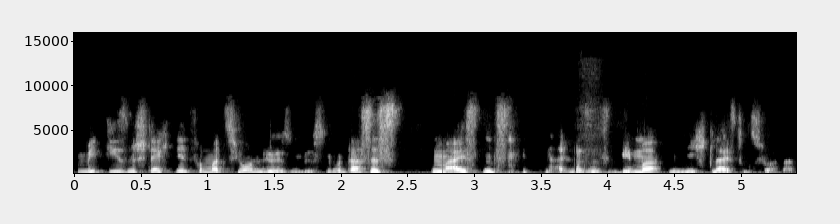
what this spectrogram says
mit diesen schlechten Informationen lösen müssen. Und das ist meistens, nein, das ist immer nicht leistungsfördernd.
